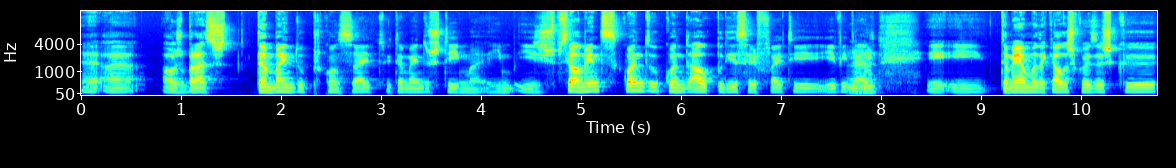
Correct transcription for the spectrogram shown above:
Ah, ah, aos braços também do preconceito e também do estigma e, e especialmente quando, quando algo podia ser feito e, e evitado e, e também é uma daquelas coisas que,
